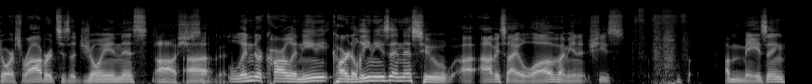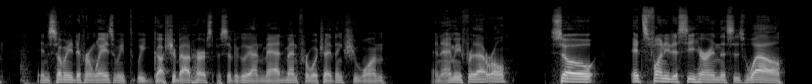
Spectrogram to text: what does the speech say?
Doris Roberts is a joy in this. Oh, she's Uh, so good. Linda Cardellini, Cardellini's in this, who uh, obviously I love. I mean, she's amazing in so many different ways. We we gush about her specifically on Mad Men, for which I think she won an Emmy for that role. So it's funny to see her in this as well.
